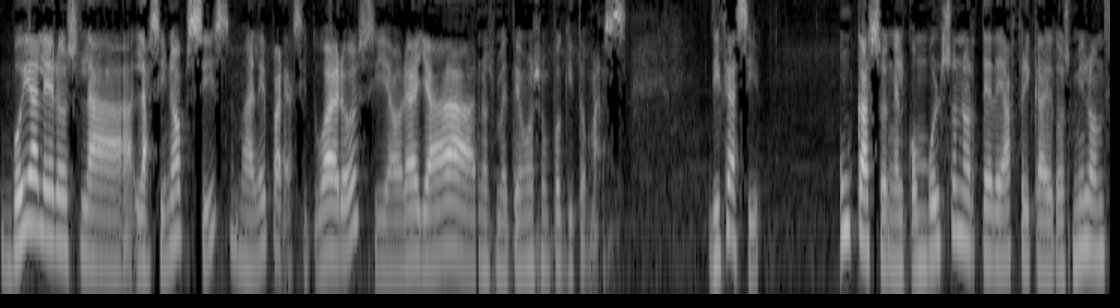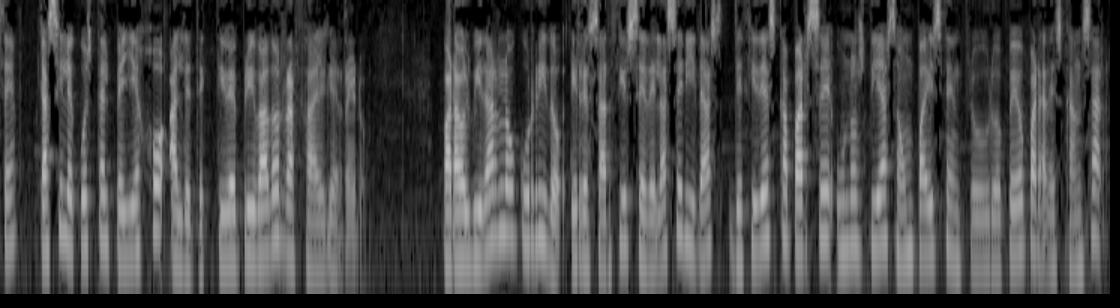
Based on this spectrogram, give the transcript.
voy a leeros la, la sinopsis, ¿vale? Para situaros y ahora ya nos metemos un poquito más. Dice así. Un caso en el convulso norte de África de 2011 casi le cuesta el pellejo al detective privado Rafael Guerrero. Para olvidar lo ocurrido y resarcirse de las heridas, decide escaparse unos días a un país centroeuropeo para descansar,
